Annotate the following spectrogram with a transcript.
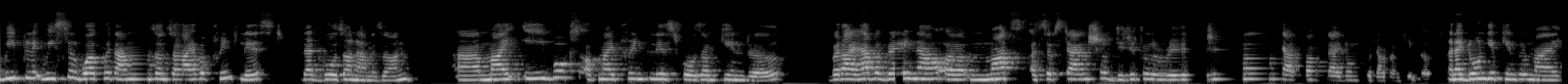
we play, we still work with Amazon, so I have a print list that goes on Amazon. Uh, my ebooks of my print list goes on Kindle but I have a very now uh, much a substantial digital original catalog that I don't put out on Kindle, and I don't give Kindle my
